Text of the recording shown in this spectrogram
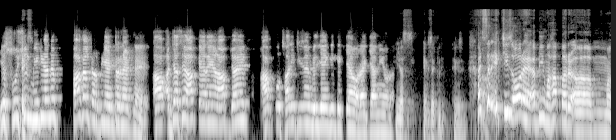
ये सोशल exactly. मीडिया ने पागल कर दिया इंटरनेट ने जैसे आप कह रहे हैं आप जाएँ आपको सारी चीज़ें मिल जाएँगी कि क्या हो रहा है क्या नहीं हो रहा है yes. Exactly exactly. अच्छा सर एक चीज़ और है अभी वहाँ पर आ,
